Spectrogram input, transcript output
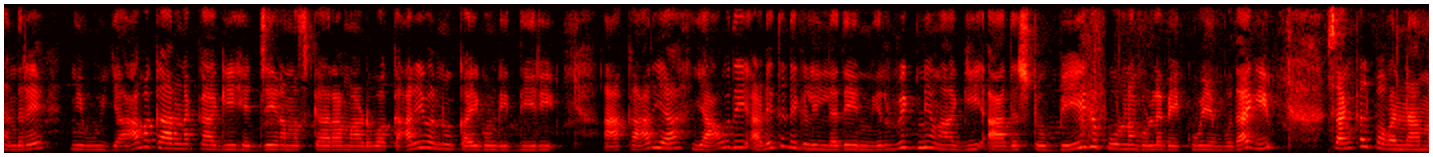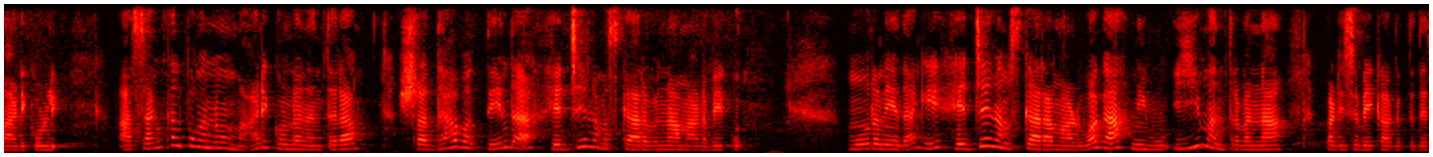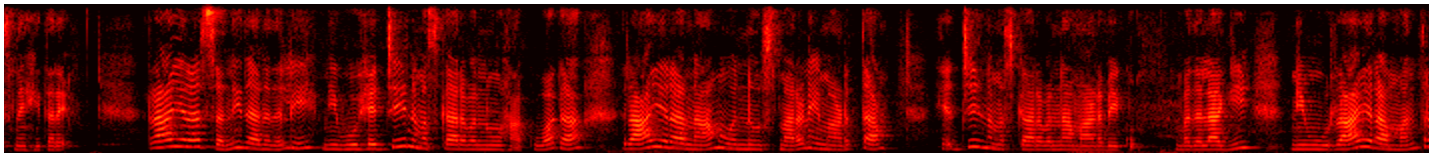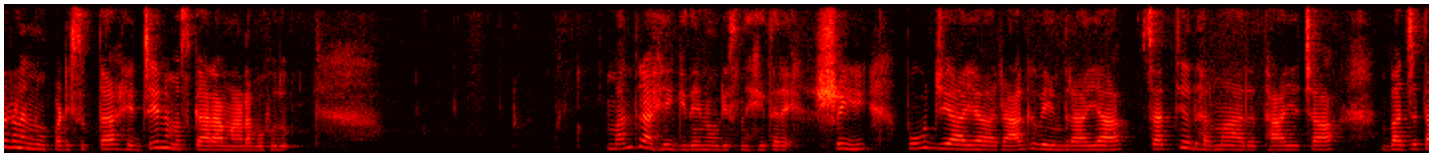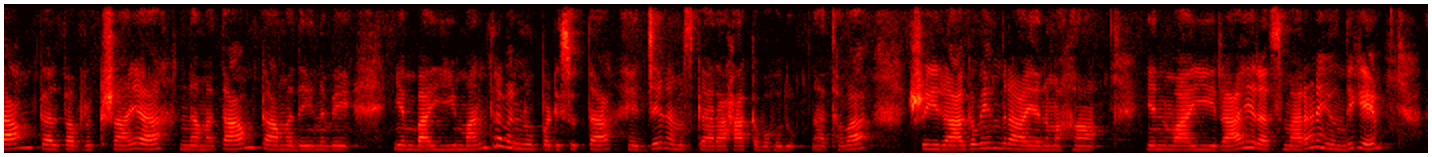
ಅಂದರೆ ನೀವು ಯಾವ ಕಾರಣಕ್ಕಾಗಿ ಹೆಜ್ಜೆ ನಮಸ್ಕಾರ ಮಾಡುವ ಕಾರ್ಯವನ್ನು ಕೈಗೊಂಡಿದ್ದೀರಿ? ಆ ಕಾರ್ಯ ಯಾವುದೇ ಅಡೆತಡೆಗಳಿಲ್ಲದೆ ನಿರ್ವಿಘ್ನವಾಗಿ ಆದಷ್ಟು ಬೇಗ ಪೂರ್ಣಗೊಳ್ಳಬೇಕು ಎಂಬುದಾಗಿ ಸಂಕಲ್ಪವನ್ನು ಮಾಡಿಕೊಳ್ಳಿ. ಆ ಸಂಕಲ್ಪವನ್ನು ಮಾಡಿಕೊಂಡ ನಂತರ ಶ್ರದ್ಧಾಭಕ್ತಿಯಿಂದ ಹೆಜ್ಜೆ ನಮಸ್ಕಾರವನ್ನು ಮಾಡಬೇಕು. ಮೂರನೆಯದಾಗಿ, ಹೆಜ್ಜೆ ನಮಸ್ಕಾರ ಮಾಡುವಾಗ ನೀವು ಈ ಮಂತ್ರವನ್ನು ಪಠಿಸಬೇಕಾಗುತ್ತದೆ, ಸ್ನೇಹಿತರೆ. ರಾಯರ ಸನ್ನಿಧಾನದಲ್ಲಿ ನೀವು ಹೆಜ್ಜೆ ನಮಸ್ಕಾರವನ್ನು ಹಾಕುವಾಗ ರಾಯರ ನಾಮವನ್ನು ಸ್ಮರಣೆ ಮಾಡುತ್ತಾ ಹೆಜ್ಜೆ ನಮಸ್ಕಾರವನ್ನು ಮಾಡಬೇಕು. ಬದಲಾಗಿ ನೀವು ರಾಯರ ಮಂತ್ರಗಳನ್ನು ಪಠಿಸುತ್ತಾ ಹೆಜ್ಜೆ ನಮಸ್ಕಾರ ಮಾಡಬಹುದು. ಮಂತ್ರ ಹೀಗಿದೆ ನೋಡಿ ಸ್ನೇಹಿತರೆ. ಶ್ರೀ ಪೂಜ್ಯಾಯ ರಾಘವೇಂದ್ರಾಯ ಸತ್ಯಧರ್ಮಾರಥಾಯ ಚ ಭಜತಾಂ ಕಲ್ಪವೃಕ್ಷಾಯ ನಮತಾಂ ಕಾಮಧೇನವೇ ಎಂಬ ಈ ಮಂತ್ರವನ್ನು ಪಠಿಸುತ್ತಾ ಹೆಜ್ಜೆ ನಮಸ್ಕಾರ ಹಾಕಬಹುದು. ಅಥವಾ ಶ್ರೀ ರಾಘವೇಂದ್ರಾಯ ನಮಃ ಎನ್ನುವ ಈ ರಾಯರ ಸ್ಮರಣೆಯೊಂದಿಗೆ,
